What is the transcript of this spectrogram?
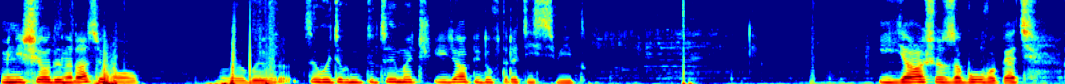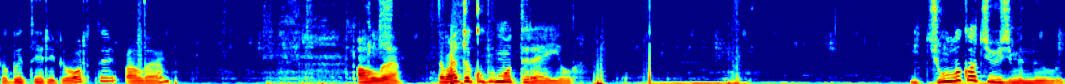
Мені ще один раз його е. Це витягнути цей меч, і я піду в третій світ. І я ще забув опять робити реберти, але. Але. Давайте купимо трейл. І цю локацію змінили.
